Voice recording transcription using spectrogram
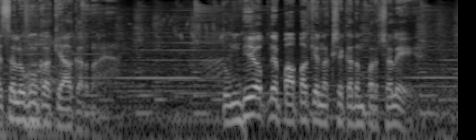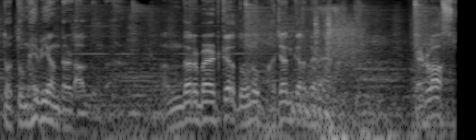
ऐसे लोगों का क्या करना है। तुम भी अपने पापा के नक्शे कदम पर चले तो तुम्हें भी अंदर डाल दूँगा। अंदर बैठकर दोनों भजन करते रहना गेट लॉस्ट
